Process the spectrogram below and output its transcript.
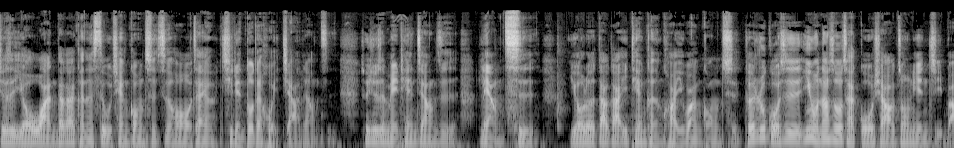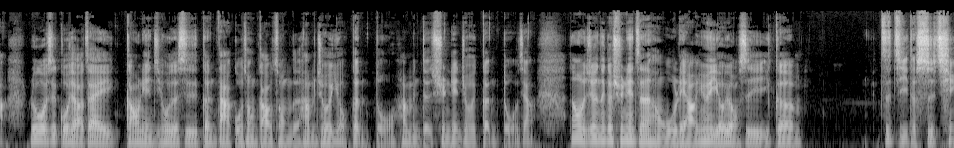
就是游完大概可能四五千公尺之后，再七点多再回家这样子，所以就是每天这样子两次游了大概一天可能快一万公尺。可是如果是因为我那时候才国小中年级吧，如果是国小在高年级或者是更大国中高中的，他们就会游更多，他们的训练就会更多这样。然后我觉得那个训练真的很无聊，因为游泳是一个自己的事情，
